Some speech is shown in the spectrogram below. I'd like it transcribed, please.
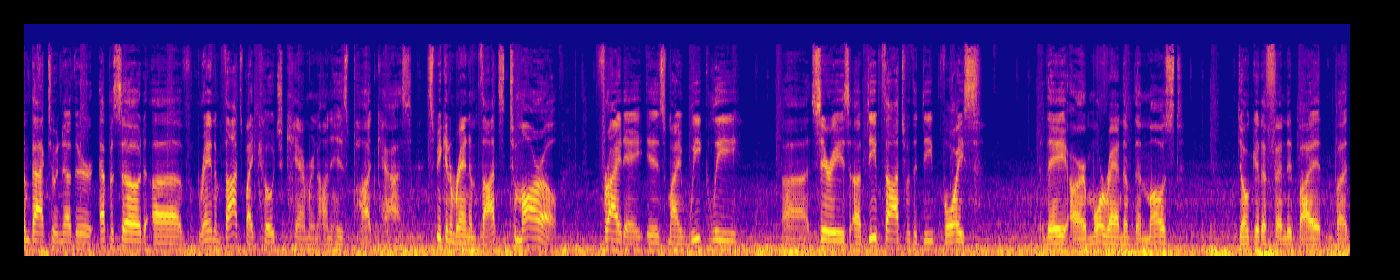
welcome back to another episode of Random Thoughts by Coach Cameron on his podcast. Speaking of random thoughts, tomorrow, Friday, is my weekly uh, series of deep thoughts with a deep voice. They are more random than most. Don't get offended by it, but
